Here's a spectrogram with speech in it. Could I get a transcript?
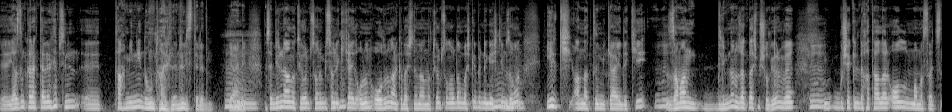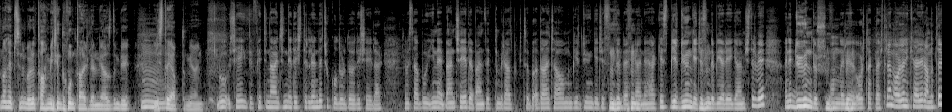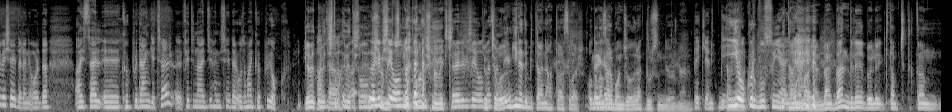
e, yazdığım karakterlerin hepsinin e, tahmini doğum tarihlerini listeledim. Yani hmm. mesela birini anlatıyorum sonra bir sonraki hmm. hikayede onun oğlunun arkadaşlarını anlatıyorum. Sonra oradan başka birine geçtiğim hmm. zaman ilk anlattığım hikayedeki Hı-hı. zaman diliminden uzaklaşmış oluyorum ve Hı-hı. bu şekilde hatalar olmaması açısından hepsinin böyle tahmini doğum tarihlerini yazdığım bir Hı-hı. liste yaptım yani. Bu şeydi Fethi Naci'nin eleştirilerinde çok olurdu öyle şeyler. Mesela bu yine ben şeye de benzettim biraz bu kitabı. Adalet Ağoğlu'nun bir düğün gecesinde de. Yani herkes bir düğün gecesinde bir araya gelmiştir ve hani düğündür onları ortaklaştıran. Oradan hikayeler anlatır ve şey der hani orada Aysel e, köprüden geçer. E, Fethi Naci hani şey der o zaman köprü yok. Evet Hatta, evet işte evet işte ona öyle bir şey olma. Evet, ona düşmemek için. öyle bir şey olmasın çok çabaladım. diye. Yine de bir tane hatası var. O da öyle nazar boncuğu olarak dursun diyorum yani. Peki. Bir, bir, bir iyi var. okur bulsun yani. Bir tane var yani. Ben ben bile böyle kitap çıktıktan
